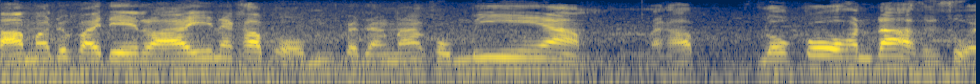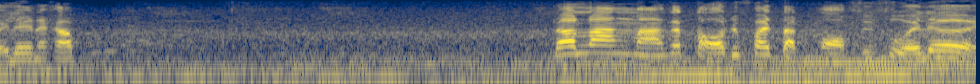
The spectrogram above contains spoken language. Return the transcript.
ตามมาด้วยไฟเดย์ไลท์นะครับ ผมกระจังหน้าโครเมียมนะครับ โลโก้ Honda สวยๆเลยนะครับ ด้านล่างมาก็ต่อด้วยไฟตัดหมอกสวยๆเลย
